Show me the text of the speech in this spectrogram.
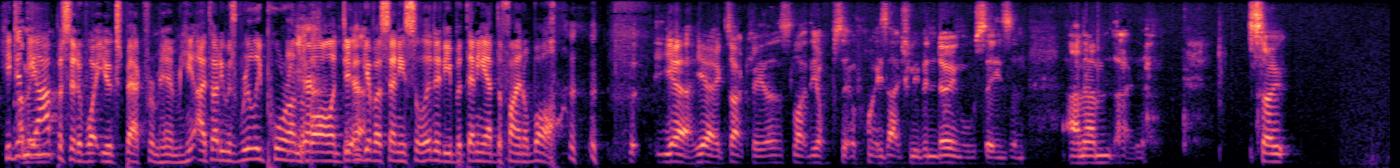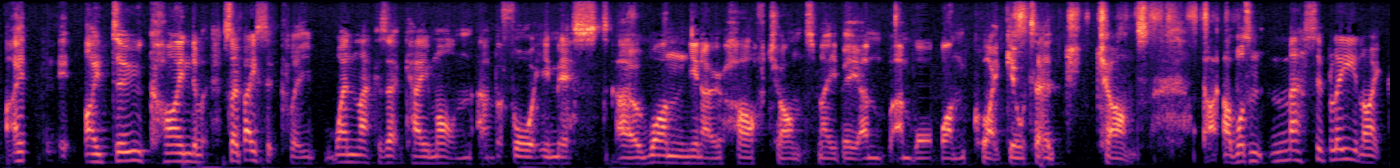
He did I the mean- opposite of what you expect from him. He, I thought he was really poor on the Yeah, ball and didn't yeah. give us any solidity, but then he had the final ball. Yeah, yeah, exactly. That's like the opposite of what he's actually been doing all season. And um, so I I do kind of so basically when Lacazette came on and before he missed uh, one you know half chance maybe and and one quite gilt edged chance, I, I wasn't massively like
